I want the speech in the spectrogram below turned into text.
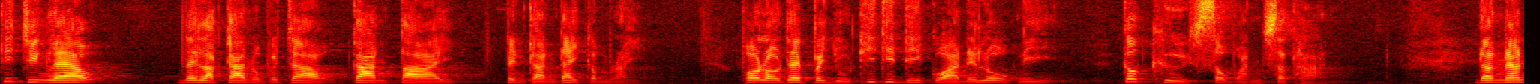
ที่จริงแล้วในหลักการของพระเจ้าการตายเป็นการได้กำไร เพราะเราได้ไปอยู่ที่ที่ดีกว่าในโลกนี้ ก็คือสวรรค์สถาน ดังนั้น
